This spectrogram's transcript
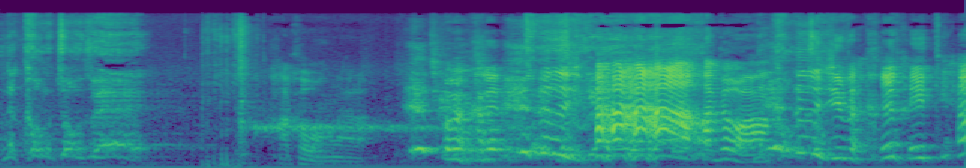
那空中飞。哈克王来了，这是你，哈克王，这是你们和谁跳？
